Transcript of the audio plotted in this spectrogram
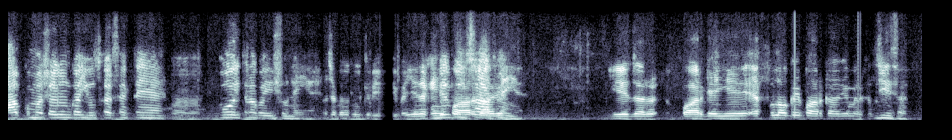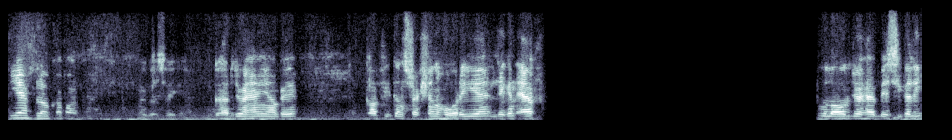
آپ کمرشل ان کا یوز کر سکتے ہیں ہاں۔ وہ اتنا کوئی ایشو نہیں ہے۔ اچھا بالکل قریب ہے۔ یہ دیکھیں بالکل ساتھ آگے۔ نہیں ہے۔ یہ ادھر پارک ہے یہ ایف بلاک کا پارک آگے میرے خیال جی سر یہ ایف بلاک کا پارک ہے۔ بالکل صحیح ہے۔ گھر جو ہیں یہاں پہ کافی کنسٹرکشن ہو رہی ہے لیکن ایف بلاک جو ہے بیسیکلی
